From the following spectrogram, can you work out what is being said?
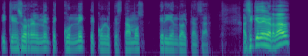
y que eso realmente conecte con lo que estamos queriendo alcanzar. Así que de verdad,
